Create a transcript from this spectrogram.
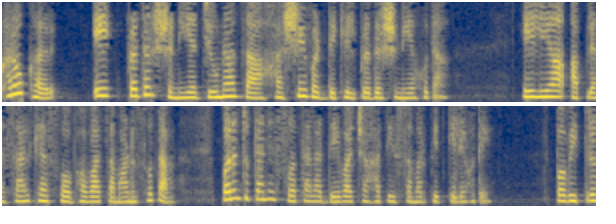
खरोखर एक प्रदर्शनीय जीवनाचा हा शेवट देखील प्रदर्शनीय होता. एलिया आपल्यासारख्या स्वभावाचा माणूस होता परंतु त्याने स्वतःला देवाच्या हाती समर्पित केले होते. पवित्र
